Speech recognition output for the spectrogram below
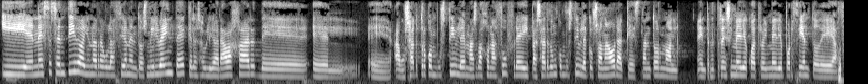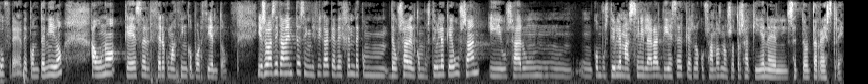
Y en ese sentido hay una regulación en 2020 que les obligará a bajar de eh, a usar otro combustible más bajo en azufre y pasar de un combustible que usan ahora que está en torno al entre el 3,5 y 4,5% de azufre, de contenido, a uno que es el 0,5%. Y eso básicamente significa que dejen de, usar el combustible que usan y usar un, un combustible más similar al diésel, que es lo que usamos nosotros aquí en el sector terrestre.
